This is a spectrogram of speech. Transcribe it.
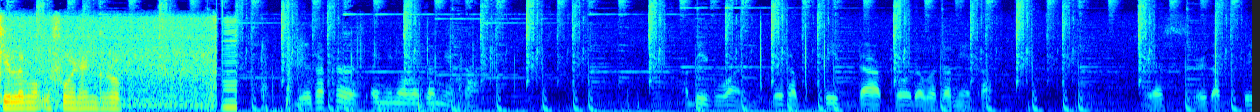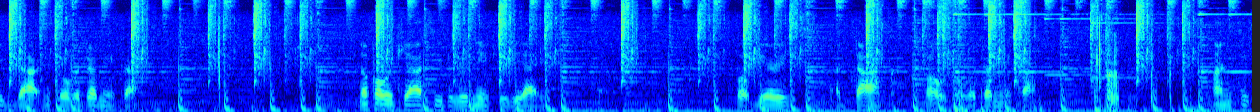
Kill them up before they grow up. A curse hanging over Jamaica. A big one. There's a big dark cloud over Jamaica. Yes, there's a big darkness over Jamaica. Not how we can see it with naked eyes. But there is a dark cloud over Jamaica. And it is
